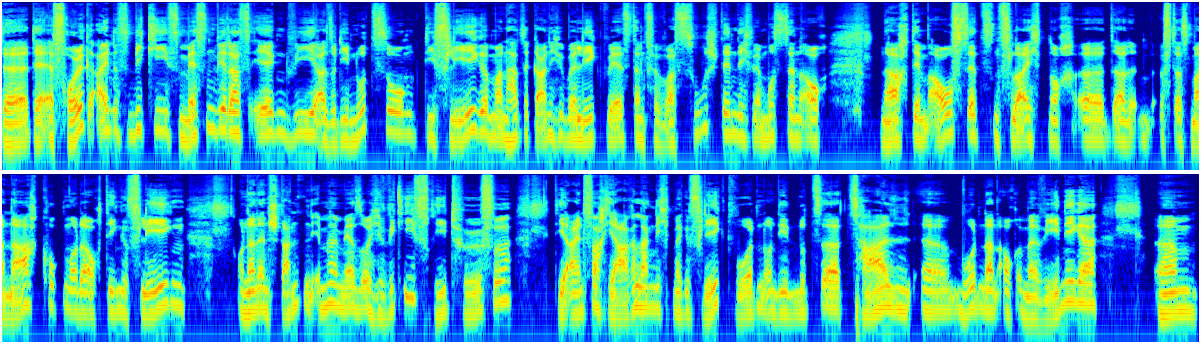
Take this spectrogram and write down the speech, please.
der, der Erfolg eines Wikis, messen wir das irgendwie? Also die Nutzung, die Pflege, man hatte gar nicht überlegt, wer ist dann für was zuständig, wer muss dann auch nach dem Aufsetzen vielleicht noch äh, da öfters mal nachgucken oder auch Dinge pflegen. Und dann entstanden immer mehr solche Wiki-Friedhöfe, die einfach jahrelang nicht mehr gepflegt wurden und die Nutzerzahlen äh, wurden dann auch immer weniger. Ähm,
